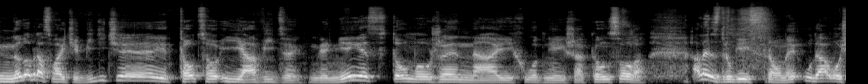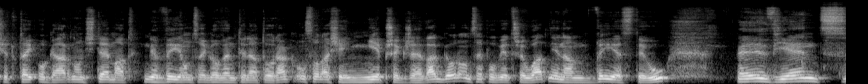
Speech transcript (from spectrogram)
No dobra, słuchajcie, widzicie to, co i ja widzę. Nie jest to może najchłodniejsza konsola, ale z drugiej strony udało się tutaj ogarnąć temat wyjącego wentylatora. Konsola się nie przegrzewa, gorące powietrze ładnie nam wyje z tyłu. E, Więc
